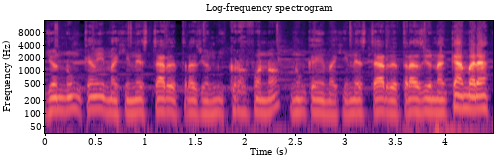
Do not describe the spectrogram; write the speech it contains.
Yo nunca me imaginé estar detrás de un micrófono, nunca me imaginé estar detrás de una cámara,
